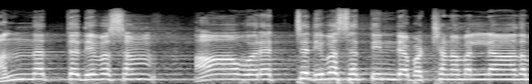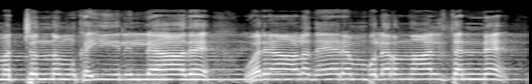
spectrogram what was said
അന്നത്തെ ദിവസം ആ ഒരൊറ്റ ദിവസത്തിന്റെ ഭക്ഷണമല്ലാതെ മറ്റൊന്നും കയ്യിലില്ലാതെ ഒരാൾ നേരം പുലർന്നാൽ തന്നെ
